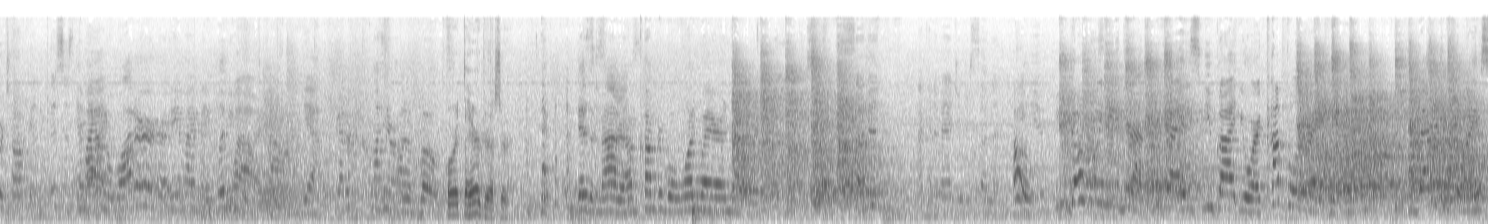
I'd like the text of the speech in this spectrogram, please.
we're talking. This is Am I on life. the water or am I in my living room Wow. right now? Yeah. You got a recliner on a boat. Or at the hairdresser. it Doesn't matter. I'm comfortable one way or another. Sunning. I can imagine oh, you sunning. Oh, Can you don't really need to get up because you've got your cup holder right here, your beverage of choice.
